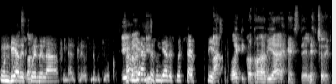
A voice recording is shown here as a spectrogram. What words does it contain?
Un día después de la final, creo, si no me equivoco. Ah, un día antes, un día después. Más poético todavía este, el hecho de que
